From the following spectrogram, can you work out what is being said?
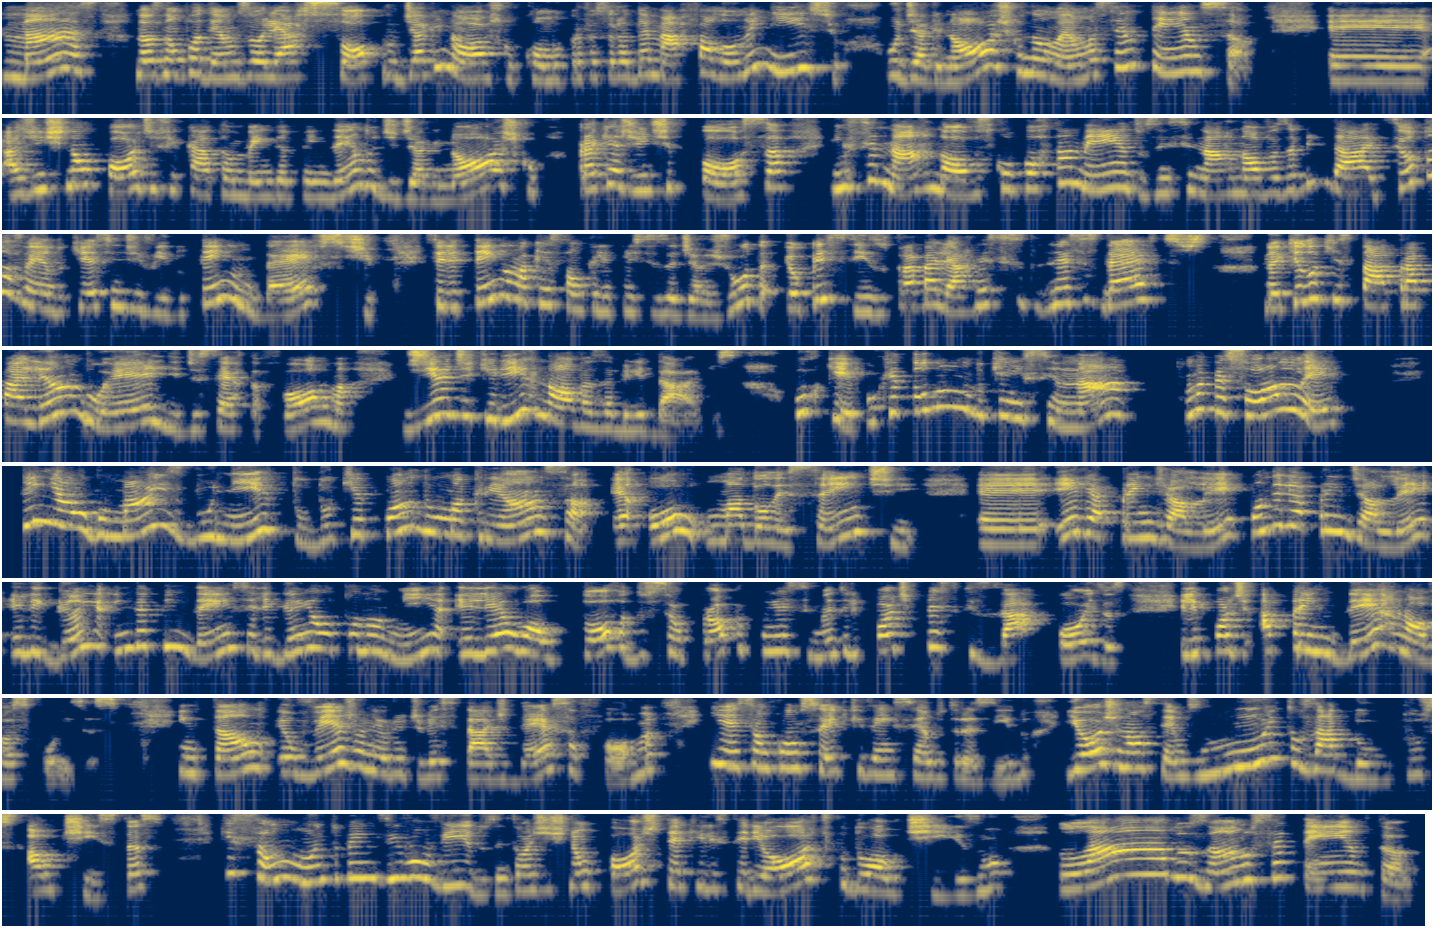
Mas nós não podemos olhar só para o diagnóstico, como o professor Ademar falou no início. O diagnóstico não é uma sentença. É, a gente não pode ficar também dependendo de diagnóstico para que a gente possa ensinar novos comportamentos, ensinar novas habilidades. Se eu estou vendo que esse indivíduo tem um déficit, se ele tem uma questão que ele precisa de ajuda, eu preciso trabalhar nesses, nesses déficits, naquilo que está atrapalhando ele, de certa forma, de adquirir adquirir novas habilidades. Por quê? Porque todo mundo quer ensinar uma pessoa a ler. Tem algo mais bonito do que quando uma criança é, ou uma adolescente é, ele aprende a ler? Quando ele aprende a ler, ele ganha independência, ele ganha autonomia, ele é o autor do seu próprio conhecimento, ele pode pesquisar coisas, ele pode aprender novas coisas. Então, eu vejo a neurodiversidade dessa forma e esse é um conceito que vem sendo trazido. E hoje nós temos muitos adultos autistas que são muito bem desenvolvidos. Então, a gente não pode ter aquele estereótipo do autismo lá dos anos 70.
